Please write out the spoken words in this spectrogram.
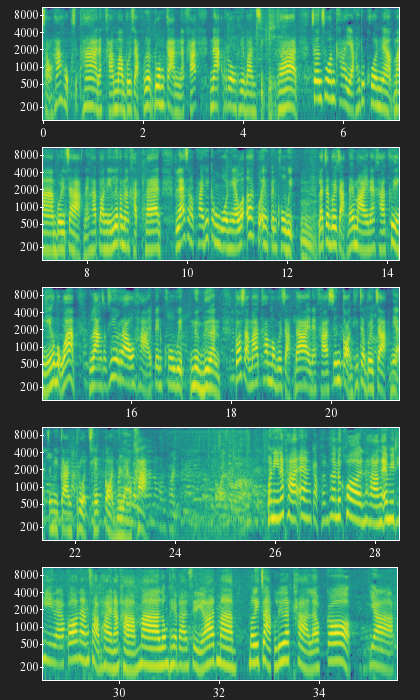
2565 นะคะ มาบริจาคเลือดร่วมกันนะคะ ณโรงพยาบาลศิริราช เชิญชวนค่ะอยากให้ทุกคนเนี่ยมาบริจาคนะคะ ตอนนี้เลือดกำลังขาดแคลน และสำหรับใครที่กังวลไงว่าเออตัวเองเป็นโควิด แล้วจะบริจาคได้ไหมนะคะ คืออย่างนี้เขาบอกว่าหลังจากที่เราหายเป็นโควิด 1 เดือน ก็สามารถเข้ามาบริจาคได้นะคะ ซึ่งก่อนที่จะบริจาคเนี่ยจะมีการตรวจเช็คก่อนอยู่แล้วค่ะ วันนี้นะคะแอนกับเพื่อนๆทุกคนทั้ง MUT แล้วก็นางสาวไทยนะคะ มาโรงพยาบาลศิริราชมาบริจาคเลือดค่ะ แล้วก็อยาก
